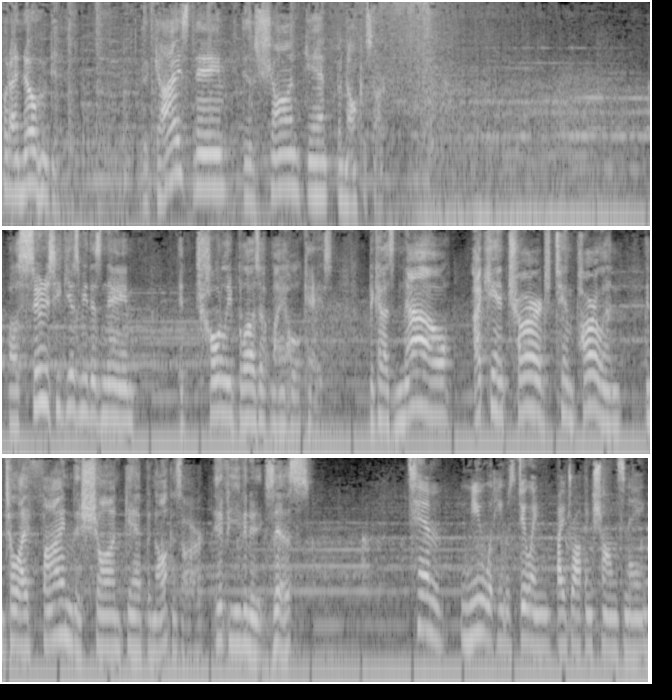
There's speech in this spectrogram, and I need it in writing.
but I know who did it. The guy's name is Sean Gant Benalcazar. Well, as soon as he gives me this name, it totally blows up my whole case. Because now I can't charge Tim Parlin until I find this Sean Gant Benalcazar, if he even exists. Tim knew what he was doing by dropping Sean's name,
